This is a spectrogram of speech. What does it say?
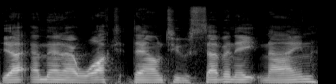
yeah, and then I walked down to seven, eight, nine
